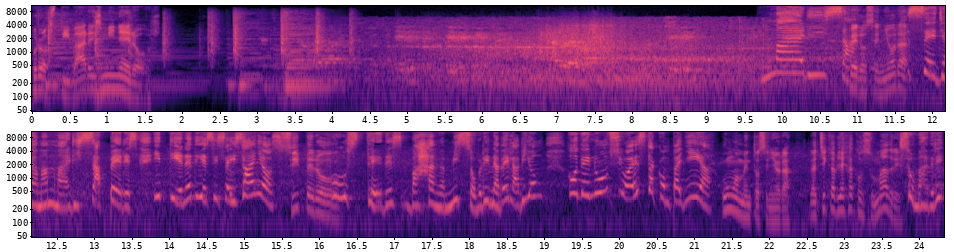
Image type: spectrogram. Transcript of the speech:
Prostibares mineros. Marisa. Pero señora... Se llama Marisa Pérez y tiene 16 años. Sí, pero... ¿Ustedes bajan a mi sobrina del avión o denuncio a esta compañía? Un momento, señora. La chica viaja con su madre. ¿Su madre?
